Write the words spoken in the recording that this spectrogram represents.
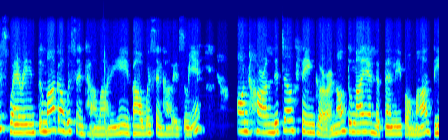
is wearing သူမကဝတ်ဆင်ထားပါတယ်ဘာဝတ်ဆင်ထားလဲဆိုရင် on her little finger เนาะသူမရဲ့လက်သန်းလေးပေါ်မှာ the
